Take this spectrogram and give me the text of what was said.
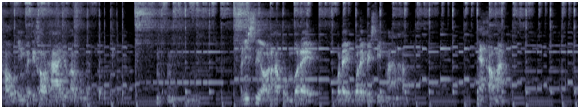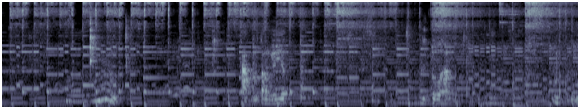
เขากินกับที่เข้าท้ายอยู่ครับผม อันนี้เสือเอานะครับผมบ่ได้ บ่ได้บ่ได้ไปซีดมานะครับ เนี่ยเขามาอืมผักมันต้องเยอะๆอีกตัวครับอื้อหือ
